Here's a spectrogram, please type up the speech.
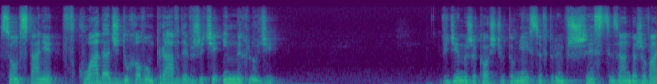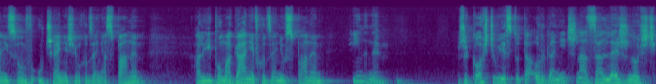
Są w stanie wkładać duchową prawdę w życie innych ludzi. Widzimy, że Kościół to miejsce, w którym wszyscy zaangażowani są w uczenie się chodzenia z Panem, ale i pomaganie w chodzeniu z Panem innym. Że Kościół jest to ta organiczna zależność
